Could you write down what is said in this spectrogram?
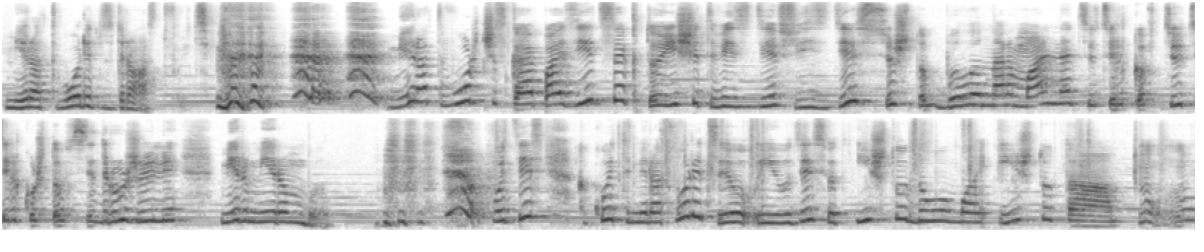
миротворец, здравствуйте. Миротворческая позиция, кто ищет везде, везде все, чтобы было нормально, тютелька в тютельку, чтобы все дружили, мир миром был. Вот здесь какой-то миротворец, и, вот здесь вот и что дома, и что там. Ну, ну,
